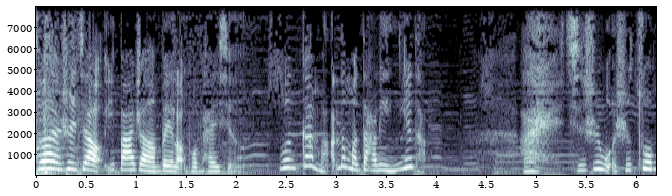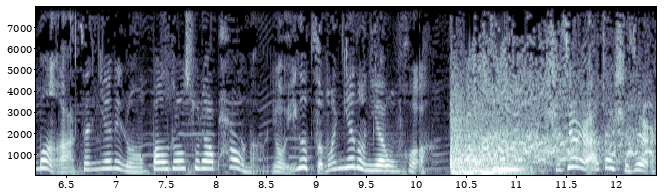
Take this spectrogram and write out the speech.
昨晚睡觉，一巴掌被老婆拍醒，问干嘛那么大力捏他？哎，其实我是做梦啊，在捏那种包装塑料泡呢，有一个怎么捏都捏不破。使劲儿啊，再使劲儿！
